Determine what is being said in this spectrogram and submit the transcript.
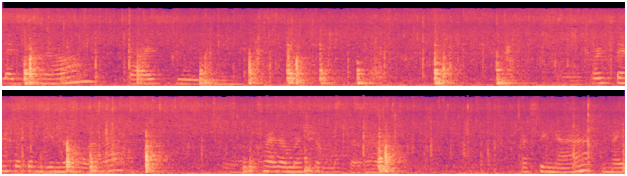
lagyan ng parsley. So, first time ko itong ginawa. So, mukha naman siyang masarap. Kasi nga, may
